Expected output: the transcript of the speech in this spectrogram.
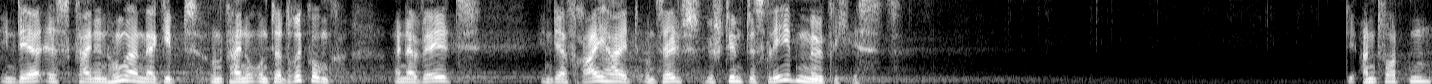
in der es keinen Hunger mehr gibt und keine Unterdrückung, einer Welt, in der Freiheit und selbstbestimmtes Leben möglich ist? Die Antworten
